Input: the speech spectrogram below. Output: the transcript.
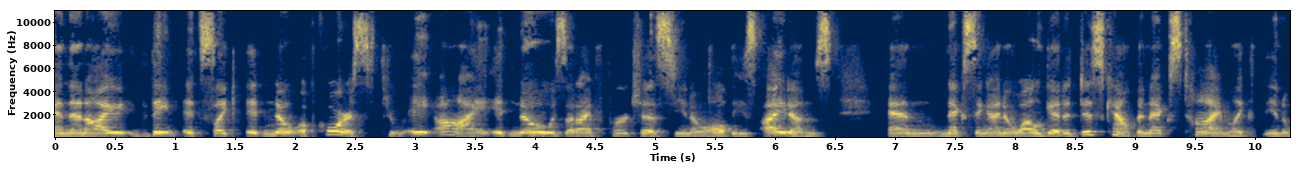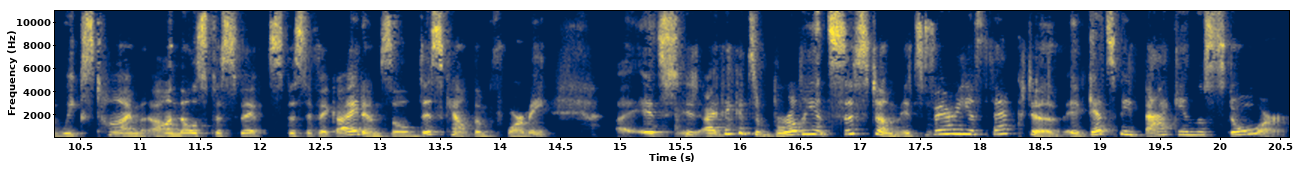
and then i they it's like it know of course through ai it knows that i've purchased you know all these items. And next thing i know i'll get a discount the next time like in a week's time on those specific specific items they'll discount them for me it's it, i think it's a brilliant system. It's very effective. It gets me back in the store.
